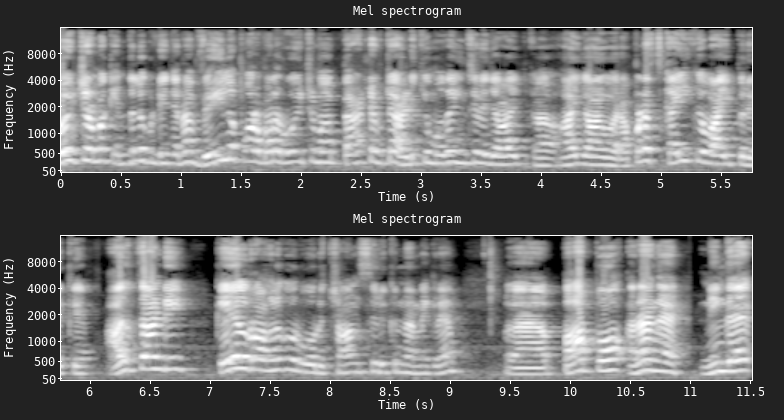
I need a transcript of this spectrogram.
ரோஹித் சர்மாக்கு எந்த அளவுக்கு டேஞ்சர்னா வெளியில போகிற பால ரோஹித் சர்மா பேட்டை விட்டு அடிக்கும் போது இன்சைட் ஆகி ஆகுவார். அப்போனா ஸ்கைக்கு வாய்ப்பு இருக்குது அது தாண்டி கேஎல் ராகுலுக்கு ஒரு ஒரு சான்ஸ் இருக்குன்னு நினைக்கிறேன். பார்ப்போம். அதாங்க நீங்கள்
